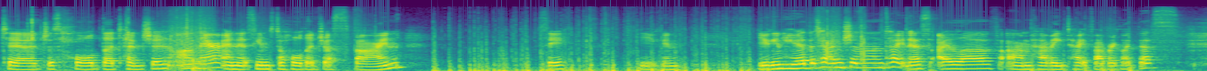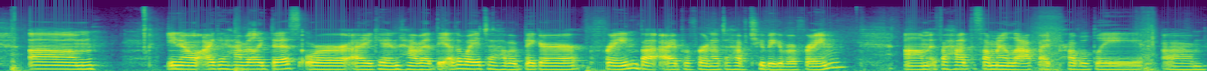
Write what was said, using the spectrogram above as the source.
to just hold the tension on there, and it seems to hold it just fine. See? You can you can hear the tension and the tightness. I love um, having tight fabric like this. Um, you know, I can have it like this or I can have it the other way to have a bigger frame, but I prefer not to have too big of a frame. Um, if I had this on my lap, I'd probably, um,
